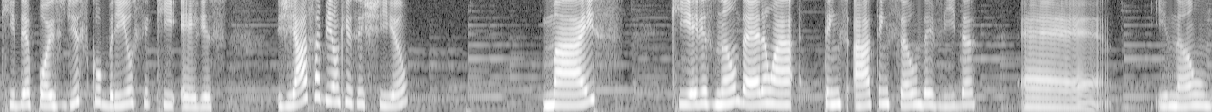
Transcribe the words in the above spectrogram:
que depois descobriu-se que eles já sabiam que existiam, mas que eles não deram a, a atenção devida é, e não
